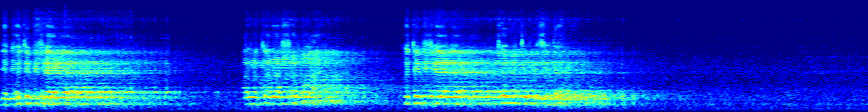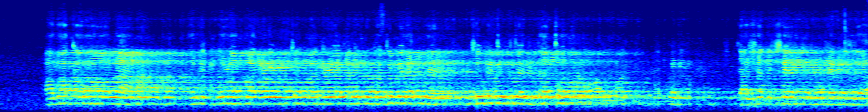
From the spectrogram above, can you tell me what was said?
যে খতিব সাহেবের আলোচনার সময় খতিব সাহেবের ছবি তুলেছিলেন আবাক আবাওয়ালা অনেক বড় পাগড়ি উঁচা পাগড়িওয়ালা কোনো খতিবের আপনি ছবি তুলতেন। তা তো আপনার যার সাথে শেয়ার করবেন সেটা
